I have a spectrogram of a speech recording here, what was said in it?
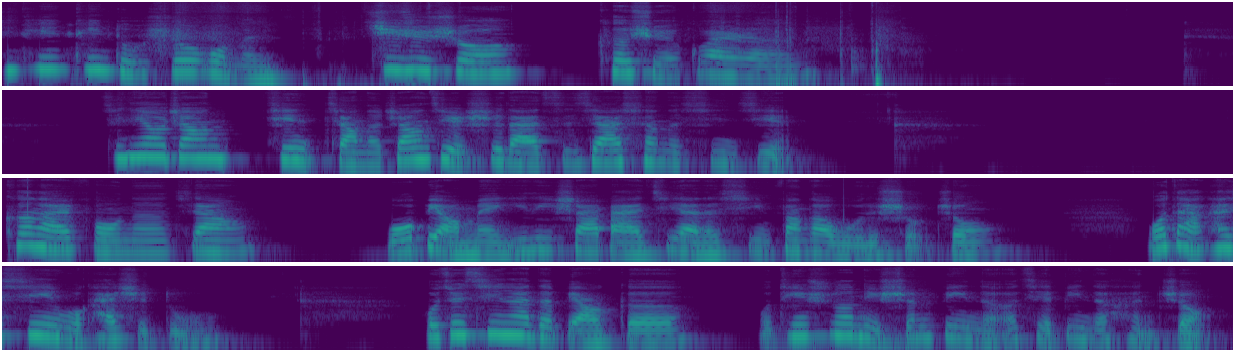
今天听读书，我们继续说科学怪人。今天要章听讲的章节是来自家乡的信件。克莱佛呢，将我表妹伊丽莎白寄来的信放到我的手中。我打开信，我开始读。我最亲爱的表哥，我听说你生病了，而且病得很重。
